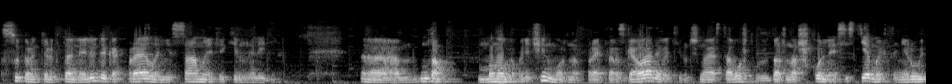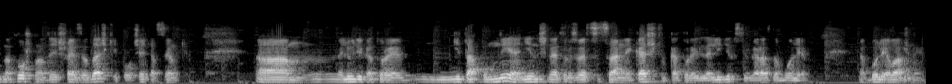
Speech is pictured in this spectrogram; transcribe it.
супер интеллектуальные люди, как правило, не самые эффективные лидеры. Э, ну, там много причин, можно про это разговаривать, и начиная с того, что уже даже наша школьная система их тренирует на то, что надо решать задачки и получать оценки. А люди, которые не так умны, они начинают развивать социальные качества, которые для лидерства гораздо более, более важные.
